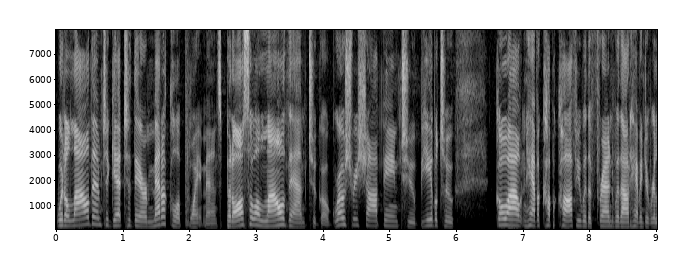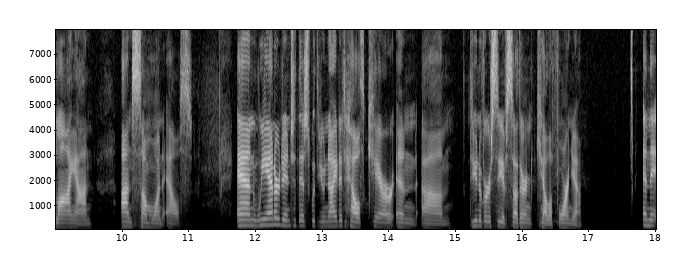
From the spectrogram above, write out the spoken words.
would allow them to get to their medical appointments, but also allow them to go grocery shopping, to be able to go out and have a cup of coffee with a friend without having to rely on, on someone else. And we entered into this with United Healthcare and um, the University of Southern California. And the,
